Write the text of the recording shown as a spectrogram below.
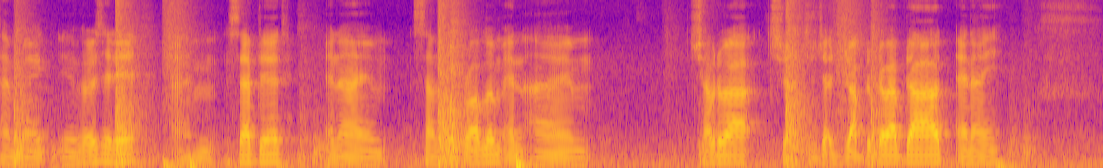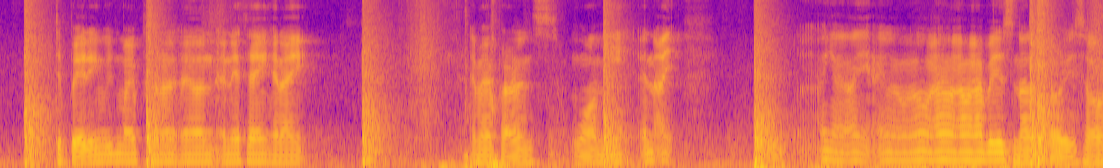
I make university. I'm accepted. And I'm something problem. And I'm dropped about dropped about and I debating with my parents on anything. And I and my parents want me. And I I I I, I, it's another story. So,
